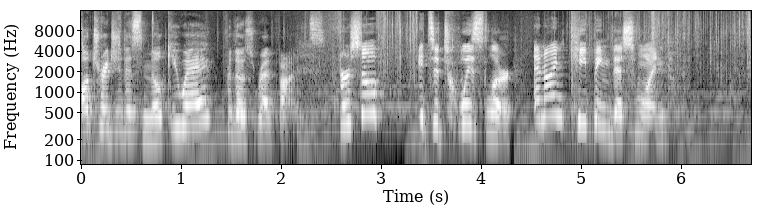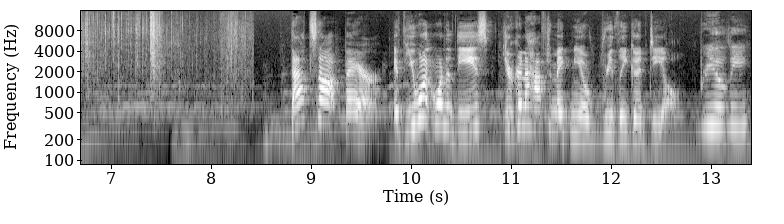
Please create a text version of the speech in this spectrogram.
I'll trade you this Milky Way for those red vines. First off, it's a Twizzler, and I'm keeping this one. That's not fair. If you want one of these, you're gonna have to make me a really good deal. Really?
